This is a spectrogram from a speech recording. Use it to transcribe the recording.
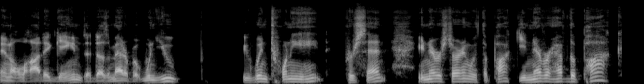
in a lot of games. It doesn't matter, but when you you win twenty eight percent, you're never starting with the puck. You never have the puck,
